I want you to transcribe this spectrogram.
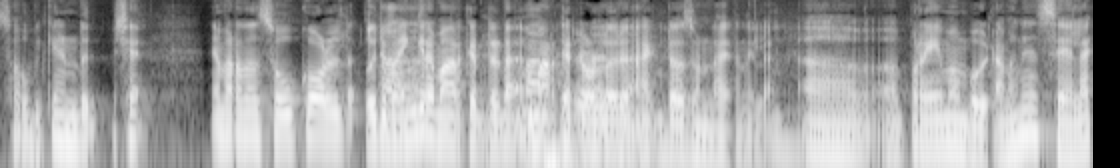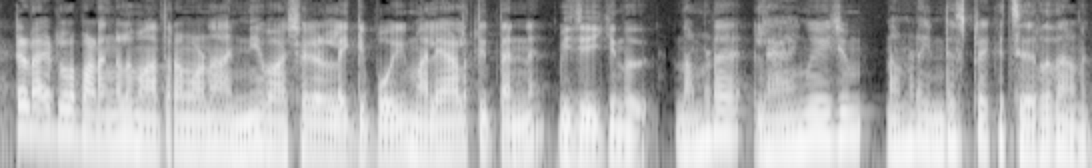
സൗഭിക്കുണ്ട് പക്ഷേ ഞാൻ പറഞ്ഞത് സോ കോൾഡ് ഒരു ഭയങ്കര മാർക്കറ്റഡ് മാർക്കറ്റുള്ള ഒരു ആക്ടേഴ്സ് ഉണ്ടായിരുന്നില്ല. പ്രേമം പോയിട്ട്. അങ്ങനെ സെലക്റ്റഡ് ആയിട്ടുള്ള പടങ്ങൾ മാത്രമാണ് അന്യഭാഷകളിലേക്ക് പോയി മലയാളത്തിൽ തന്നെ വിജയിക്കുന്നത്. നമ്മുടെ ലാംഗ്വേജും നമ്മുടെ ഇൻഡസ്ട്രിയൊക്കെ ചെറുതാണ്.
